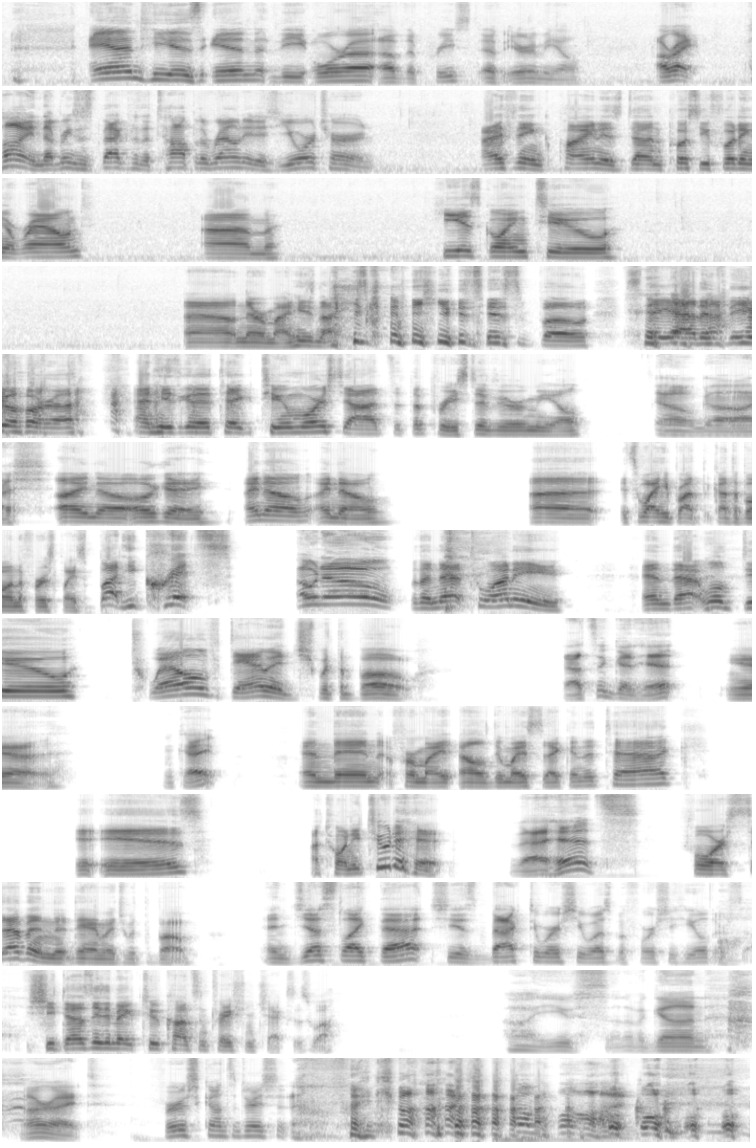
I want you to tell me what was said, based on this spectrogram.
And he is in the aura of the priest of Iramiel. All right, Pine. That brings us back to the top of the round. It is your turn. I think Pine is done pussyfooting around. Um, he is going to. Uh, never mind. He's not. He's going to use his bow, stay out of the aura, and he's going to take two more shots at the priest of Uramiel. Oh gosh. I know. Okay, I know. I know. Uh, it's why he brought got the bow in the first place. But he crits Oh no. with a net twenty, and that will do twelve damage with the bow. That's a good hit. Yeah. Okay. And then for my, I'll do my second attack. It is a 22 to hit That hits. for seven damage with the bow. And just like that, she is back to where she was before she healed herself. She does need to make two concentration checks as well. Oh, you son of a gun. All right. First concentration. Oh my gosh. Come on.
